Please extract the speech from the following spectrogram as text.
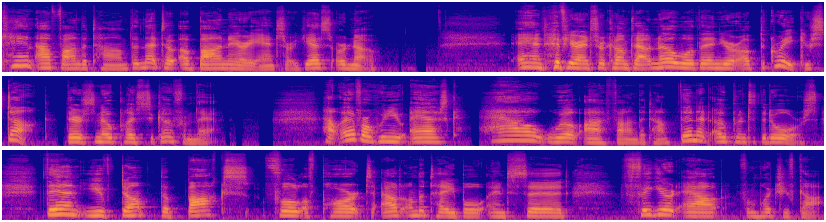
can I find the time, then that's a, a binary answer, yes or no. And if your answer comes out no, well, then you're up the creek, you're stuck. There's no place to go from that. However, when you ask, how will I find the time? Then it opens the doors. Then you've dumped the box full of parts out on the table and said, figure it out from what you've got.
